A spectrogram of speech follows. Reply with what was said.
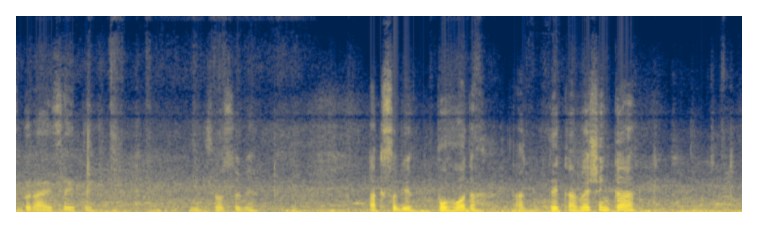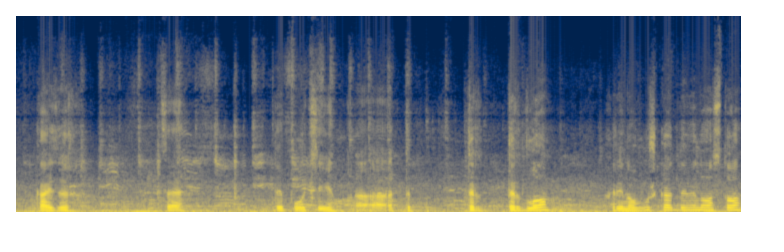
збираються йти. Нічого собі. Так собі погода. Так, дика вишенька. Кайзер. Це типу ці а, т- тир, тирдло. Хріновушка 90.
